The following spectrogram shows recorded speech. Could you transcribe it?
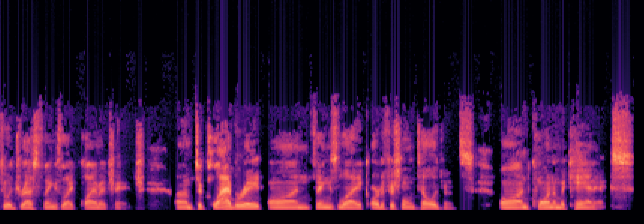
to address things like climate change? Um, to collaborate on things like artificial intelligence, on quantum mechanics,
